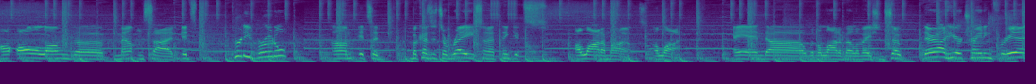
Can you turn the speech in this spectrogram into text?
all, along the mountainside. It's pretty brutal. Um, it's a because it's a race, and I think it's a lot of miles, a lot, and uh, with a lot of elevation. So they're out here training for it.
